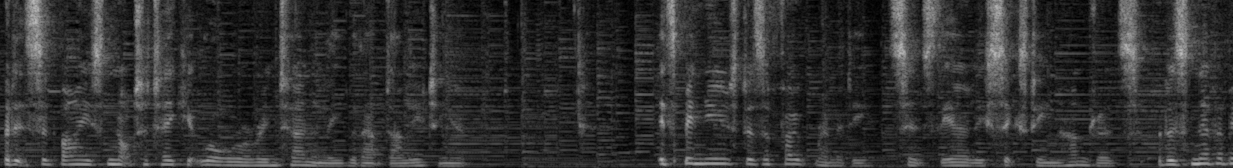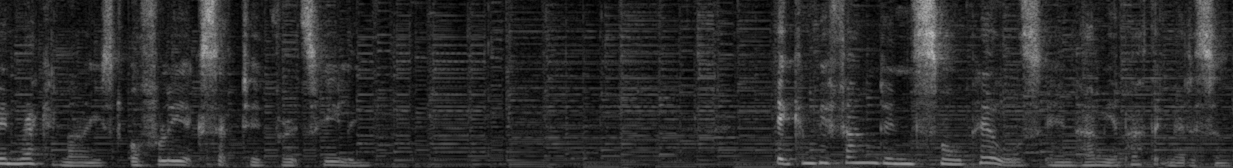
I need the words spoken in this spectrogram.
but it's advised not to take it raw or internally without diluting it. It's been used as a folk remedy since the early 1600s, but has never been recognised or fully accepted for its healing. It can be found in small pills in homeopathic medicine,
